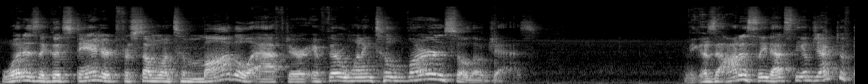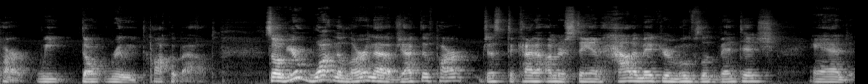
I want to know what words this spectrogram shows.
what is a good standard for someone to model after if they're wanting to learn solo jazz? Because honestly, that's the objective part we don't really talk about. So if you're wanting to learn that objective part, just to kind of understand how to make your moves look vintage and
